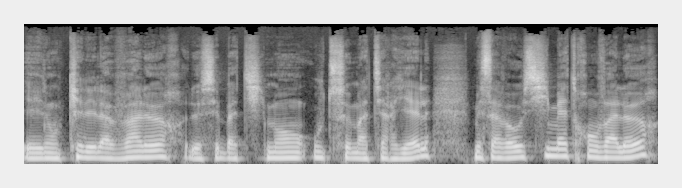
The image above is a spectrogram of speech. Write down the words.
et donc quelle est la valeur de ces bâtiments ou de ce matériel. Mais ça va aussi mettre en valeur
